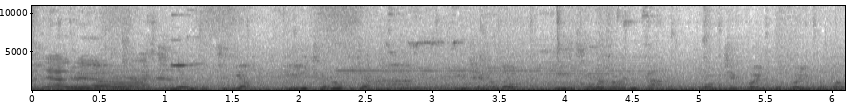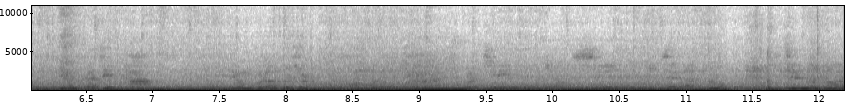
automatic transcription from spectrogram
안녕하세요. 복지기업 이 제로도 하니까 복지 포인트 도입부터 이런까지 다이 제로도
